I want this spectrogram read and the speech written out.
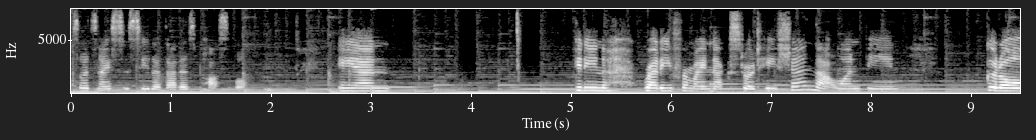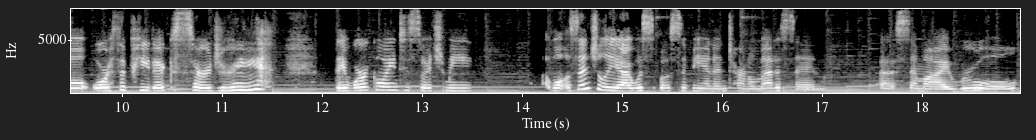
So it's nice to see that that is possible. And getting ready for my next rotation, that one being good old orthopedic surgery. they were going to switch me. Well, essentially, I was supposed to be in internal medicine, a semi rural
